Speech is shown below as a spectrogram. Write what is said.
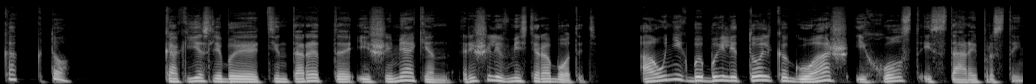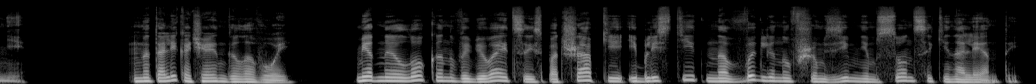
Как кто? Как если бы Тинторетто и Шемякин решили вместе работать, а у них бы были только гуашь и холст из старой простыни. Натали качает головой. Медный локон выбивается из-под шапки и блестит на выглянувшем зимнем солнце кинолентой.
